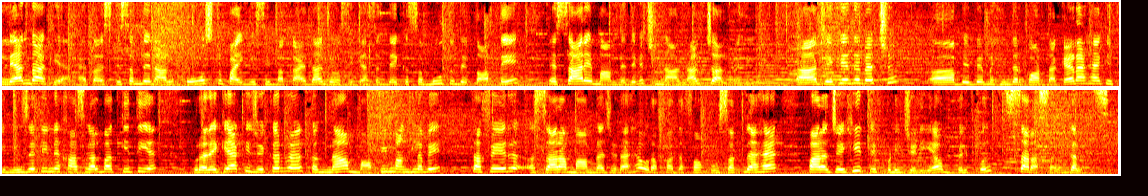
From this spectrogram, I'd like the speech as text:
ਲਿਆਂਦਾ ਗਿਆ ਹੈ। ਤਾਂ ਇਸ ਕਿਸਮ ਦੇ ਨਾਲ ਪੋਸਟ ਪਾਈ ਗਈ ਸੀ ਬਕਾਇਦਾ ਜੋ ਅਸੀਂ ਕਹਿ ਸਕਦੇ ਹਾਂ ਕਿ ਸਬੂਤ ਦੇ ਤੌਰ ਤੇ ਇਹ ਸਾਰੇ ਮਾਮਲੇ ਦੇ ਵਿੱਚ ਨਾਲ ਨਾਲ ਚੱਲ ਰਹੀ ਹੈ। ਤਾਂ ਜੇਕੇ ਦੇ ਵਿੱਚ ਅ, ਬੇਬੇ ਮਹਿੰਦਰ ਕੌਰ ਦਾ ਕਹਿਣਾ ਹੈ ਕਿਉਂਕਿ ਨਿਊਜ਼ 18 ਨੇ ਖਾਸ ਗੱਲਬਾਤ ਕੀਤੀ ਹੈ। ਉਹਨਾਂ ਨੇ ਕਿਹਾ ਕਿ ਜੇਕਰ ਕੰਗਨਾ ਮਾਫੀ ਮੰਗ ਲਵੇ ਤਾਂ ਫਿਰ ਸਾਰਾ ਮਾਮਲਾ ਜਿਹੜਾ ਹੈ ਉਹ ਰਫਾ ਦਫਾ ਹੋ ਸਕਦਾ ਹੈ। ਪਰ ਅਜਿਹੀ ਟਿੱਪਣੀ ਜਿਹੜੀ ਹੈ ਉਹ ਬਿਲਕੁਲ ਸਰਾਸਰ ਗਲਤ ਸੀ।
